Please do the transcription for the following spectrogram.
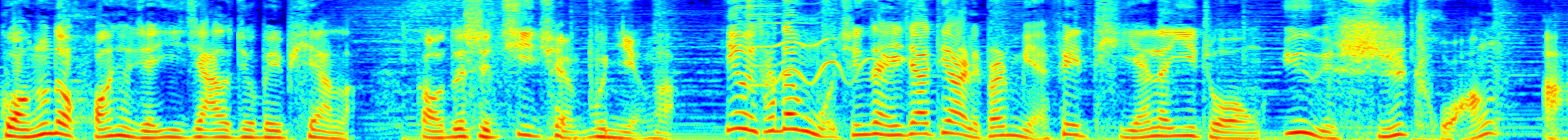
广东的黄小姐一家子就被骗了，搞得是鸡犬不宁啊！因为她的母亲在一家店里边免费体验了一种玉石床啊，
